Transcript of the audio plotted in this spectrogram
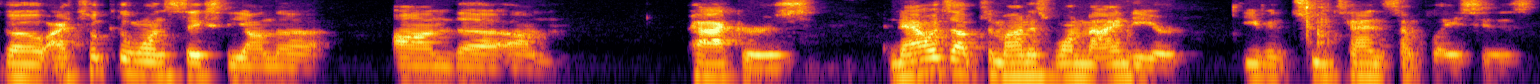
So I took the 160 on the on the um, Packers. Now it's up to minus 190 or even 210 some places.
